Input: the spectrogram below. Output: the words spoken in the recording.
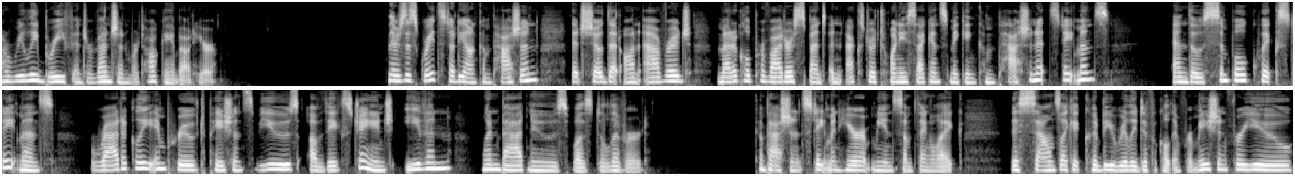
a really brief intervention we're talking about here. There's this great study on compassion that showed that on average, medical providers spent an extra 20 seconds making compassionate statements, and those simple, quick statements radically improved patients' views of the exchange, even when bad news was delivered. Compassionate statement here means something like, This sounds like it could be really difficult information for you.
